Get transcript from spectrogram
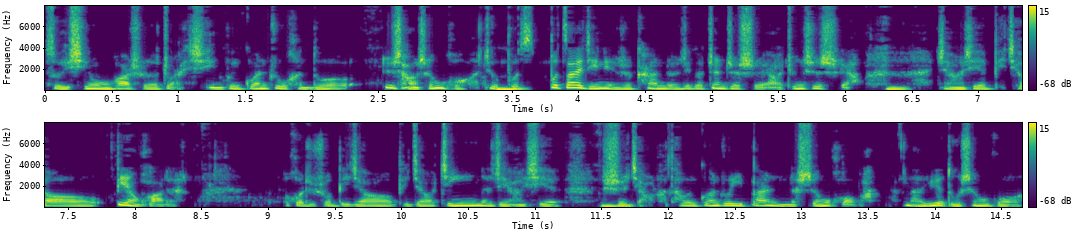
所谓新文化史的转型，会关注很多日常生活，就不不再仅仅是看着这个政治史啊、军事史呀，这样一些比较变化的，或者说比较比较精英的这样一些视角了。他会关注一般人的生活吧。那阅读生活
